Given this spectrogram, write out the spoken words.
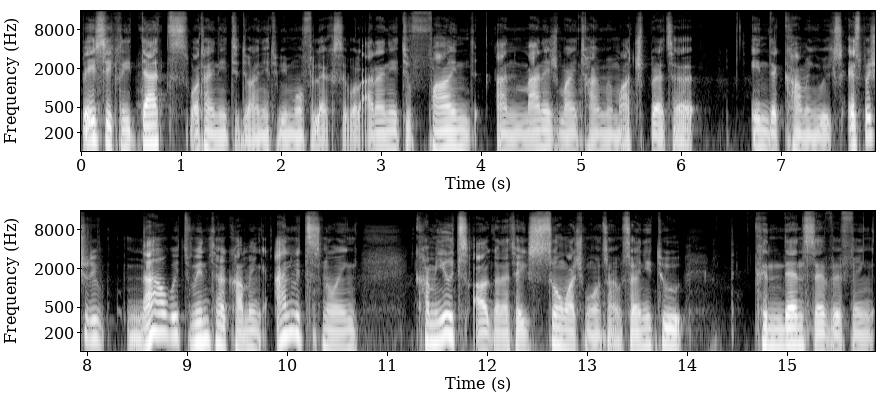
Basically, that's what I need to do. I need to be more flexible and I need to find and manage my time much better in the coming weeks, especially now with winter coming and with snowing. Commutes are going to take so much more time. So I need to condense everything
